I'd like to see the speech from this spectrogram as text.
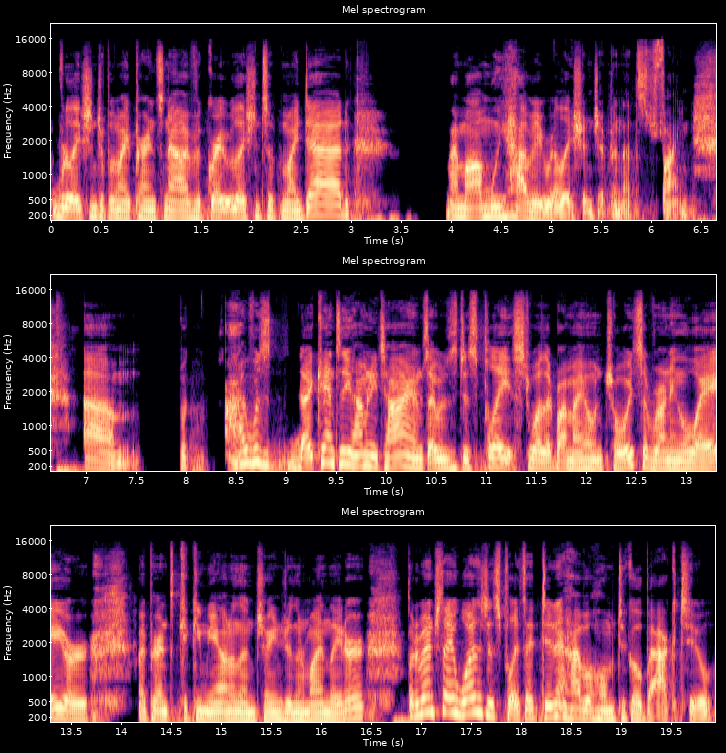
relationship with my parents now. I have a great relationship with my dad. My mom, we have a relationship and that's fine. Um but I was I can't tell you how many times I was displaced, whether by my own choice of running away or my parents kicking me out and then changing their mind later. But eventually I was displaced. I didn't have a home to go back to.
